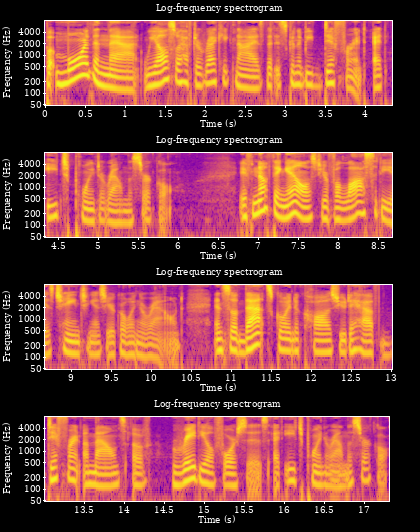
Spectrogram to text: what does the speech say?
But more than that, we also have to recognize that it's going to be different at each point around the circle. If nothing else, your velocity is changing as you're going around. And so that's going to cause you to have different amounts of radial forces at each point around the circle.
